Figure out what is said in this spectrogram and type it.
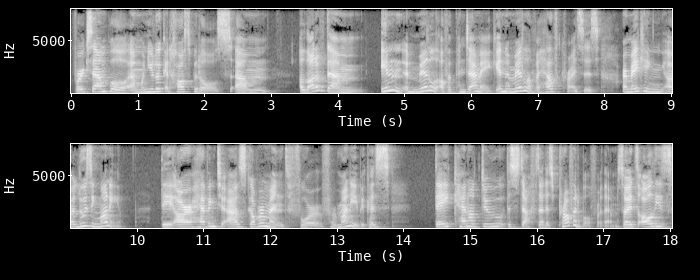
For example, um, when you look at hospitals, um, a lot of them in the middle of a pandemic, in the middle of a health crisis, are making are losing money. They are having to ask government for for money because they cannot do the stuff that is profitable for them. So it's all these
